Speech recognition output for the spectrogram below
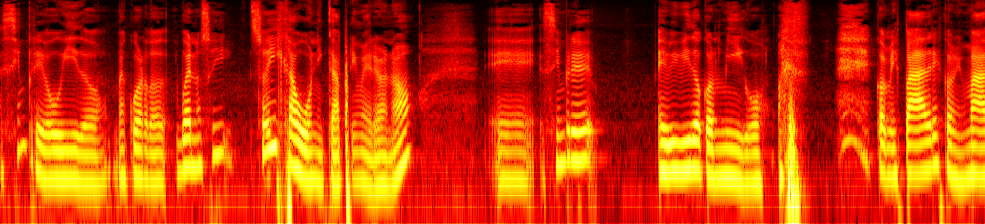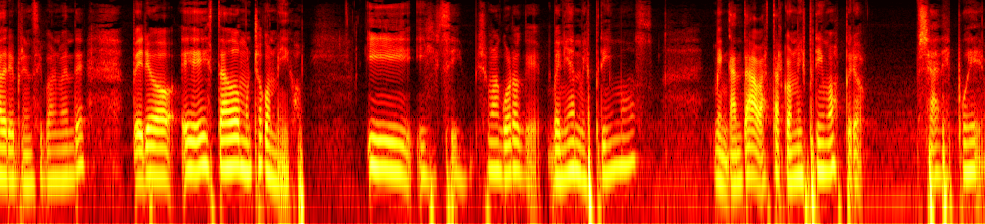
siempre he oído, me acuerdo, bueno, soy, soy hija única primero, ¿no? Eh, siempre he vivido conmigo, con mis padres, con mi madre principalmente, pero he estado mucho conmigo. Y sí, yo me acuerdo que venían mis primos, me encantaba estar con mis primos, pero ya después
